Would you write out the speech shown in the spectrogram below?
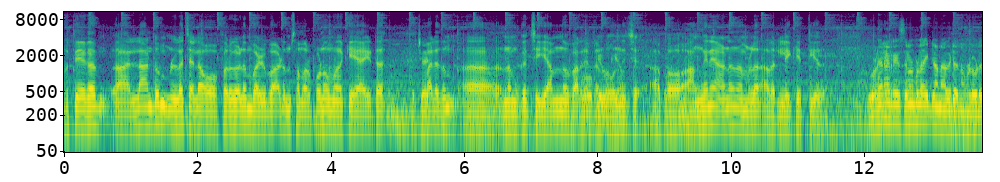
പ്രത്യേക അല്ലാണ്ടും ഉള്ള ചില ഓഫറുകളും വഴിപാടും സമർപ്പണവും ഒക്കെ ആയിട്ട് പലതും നമുക്ക് നമുക്ക് ചെയ്യാമെന്ന് പറഞ്ഞിട്ടുണ്ട് ഒന്നിച്ച്. അപ്പോൾ അങ്ങനെയാണ് നമ്മൾ അവരിലേക്ക് എത്തിയത്. വളരെ റീസണബിൾ ആയിട്ടാണ് അവർ നമ്മളോട്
